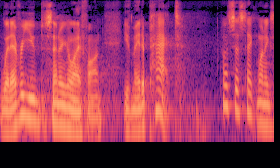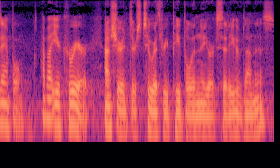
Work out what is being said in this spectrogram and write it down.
whatever you center your life on, you've made a pact. Let's just take one example. How about your career? I'm sure there's two or three people in New York City who've done this.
